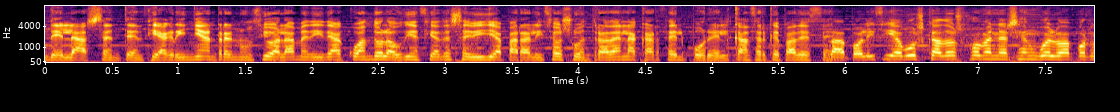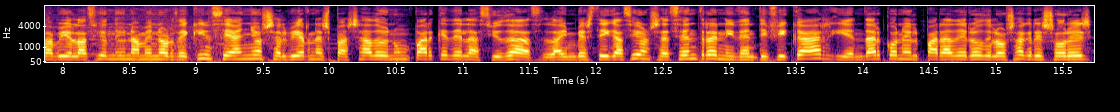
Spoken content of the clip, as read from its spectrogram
de la sentencia. Griñán renunció a la medida cuando la audiencia de Sevilla paralizó su entrada en la cárcel por el cáncer que padece. La policía busca a dos jóvenes en Huelva por la violación de una menor de 15 años el viernes pasado en un parque de la ciudad. La investigación se centra en identificar y en dar con el paradero de los agresores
